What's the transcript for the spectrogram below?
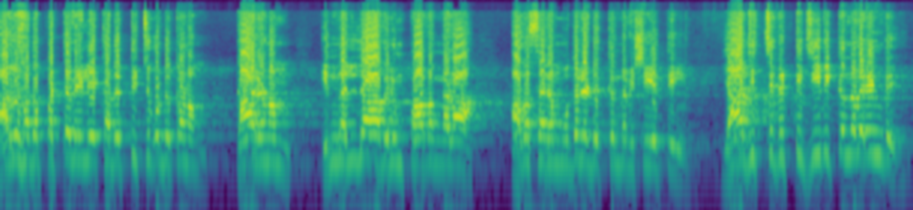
അർഹതപ്പെട്ടവരിലേക്ക് അത് എത്തിച്ചു കൊടുക്കണം. കാരണം ഇന്നെല്ലാവരും പാവങ്ങളാ. അവസരം മുതലെടുക്കുന്ന വിഷയത്തിൽ യാചിച്ചു കിട്ടി ജീവിക്കുന്നവരുണ്ട്.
